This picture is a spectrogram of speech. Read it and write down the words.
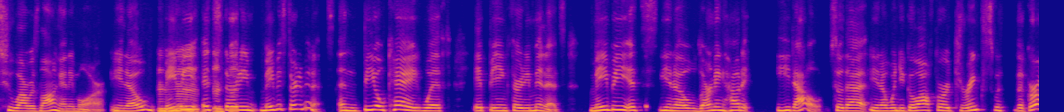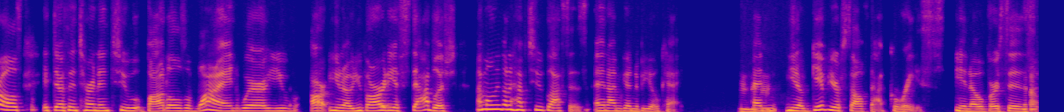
two hours long anymore. You know, mm-hmm. maybe it's mm-hmm. 30, maybe it's 30 minutes and be okay with it being 30 minutes. Maybe it's, you know, learning how to eat out so that, you know, when you go out for drinks with the girls, it doesn't turn into bottles of wine where you are, you know, you've already established I'm only going to have two glasses and I'm going to be okay mm-hmm. and you know give yourself that grace you know versus yeah.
